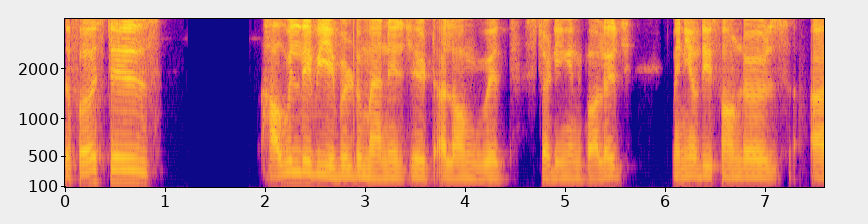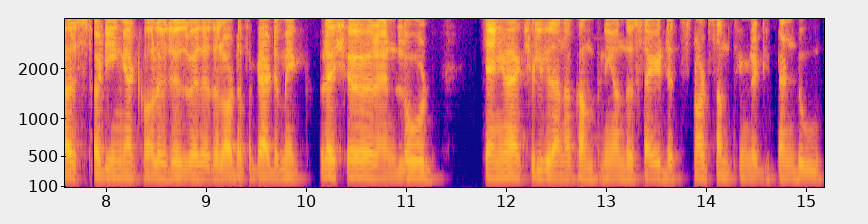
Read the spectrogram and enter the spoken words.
The first is how will they be able to manage it along with studying in college? Many of these founders are studying at colleges where there's a lot of academic pressure and load. Can you actually run a company on the side? It's not something that you can do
